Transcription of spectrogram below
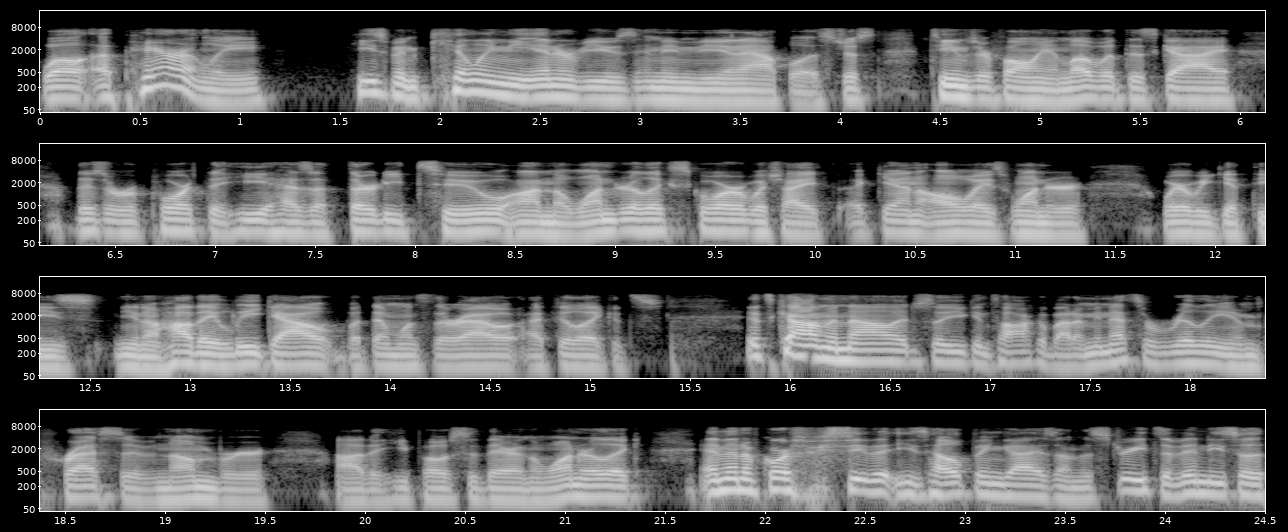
Well, apparently he's been killing the interviews in Indianapolis. Just teams are falling in love with this guy. There's a report that he has a 32 on the Wonderlic score, which I again always wonder where we get these, you know, how they leak out, but then once they're out, I feel like it's it's common knowledge, so you can talk about. It. I mean, that's a really impressive number uh, that he posted there in the Wonderlic. And then, of course, we see that he's helping guys on the streets of Indy. So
